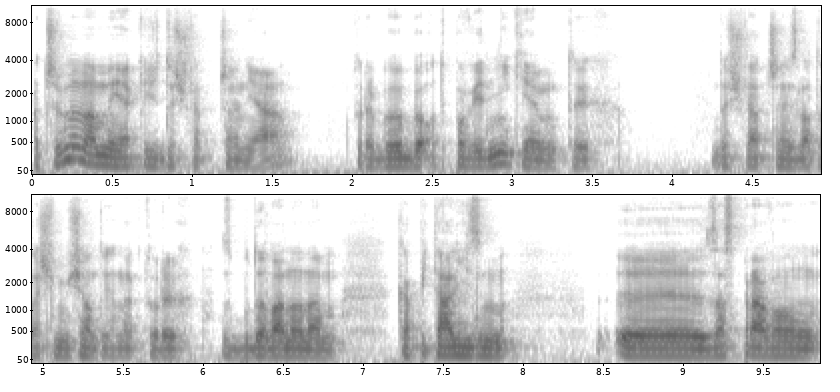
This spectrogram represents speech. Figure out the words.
a czy my mamy jakieś doświadczenia, które byłyby odpowiednikiem tych doświadczeń z lat 80., na których zbudowano nam kapitalizm za sprawą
